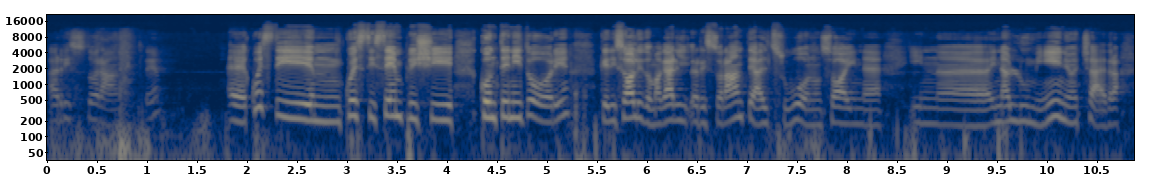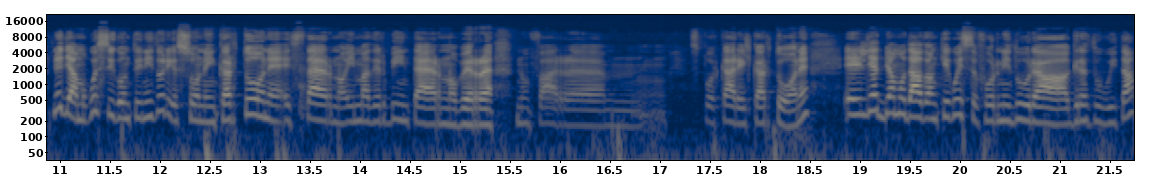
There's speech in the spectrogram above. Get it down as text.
al ristorante eh, questi, mh, mm, questi, semplici contenitori, che di solito magari il ristorante ha il suo, non so, in, in, uh, in, alluminio, eccetera, noi diamo questi contenitori che sono in cartone esterno in B interno per non far... Um, sporcare il cartone e gli abbiamo dato anche questa fornitura gratuita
